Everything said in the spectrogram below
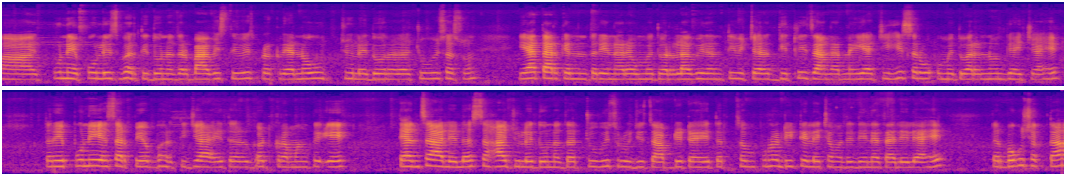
पुणे पोलीस भरती दोन हजार बावीस तेवीस प्रक्रिया नऊ जुलै दोन हजार चोवीस असून या तारखेनंतर येणाऱ्या उमेदवाराला विनंती विचारात घेतली जाणार नाही याची ही सर्व उमेदवारांना नोंद घ्यायची आहे. तर हे Pune S R P F भरती जे आहे तर गट क्रमांक एक त्यांचं आलेलं सहा जुलै दोन हजार चोवीस रोजीचं अपडेट आहे. तर संपूर्ण डिटेल याच्यामध्ये देण्यात आलेले आहे. तर बघू शकता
